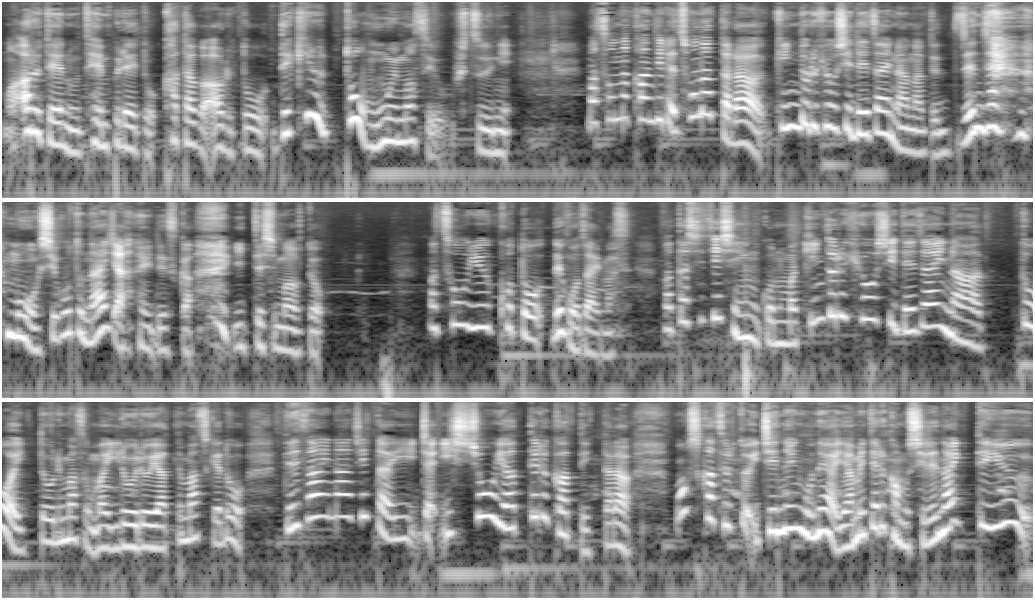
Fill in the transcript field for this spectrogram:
まあ、ある程度のテンプレート型があるとできると思いますよ普通にまあそんな感じでそうなったら Kindle 表紙デザイナーなんて全然もう仕事ないじゃないですか 言ってしまうとまあ、そういうことでございます。私自身、この、まあ、Kindle 表紙デザイナーとは言っておりますが、まあ、いろいろやってますけど、デザイナー自体、じゃあ一生やってるかって言ったら、もしかすると1年後では辞めてるかもしれないっていう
